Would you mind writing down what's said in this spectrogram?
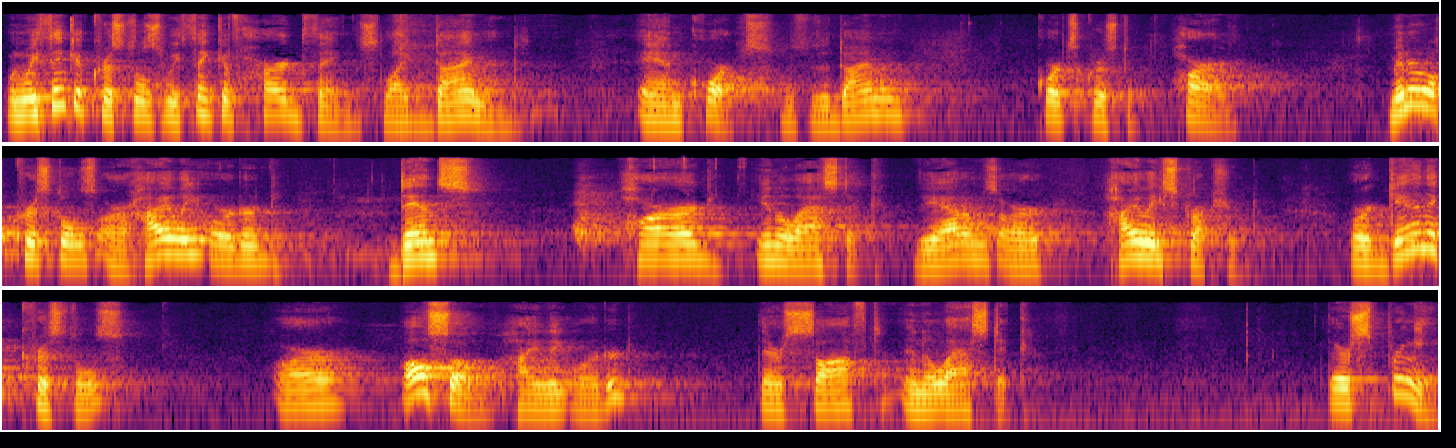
When we think of crystals, we think of hard things like diamond and quartz. This is a diamond quartz crystal, hard. Mineral crystals are highly ordered, dense, hard, inelastic. The atoms are highly structured. Organic crystals are also highly ordered. They're soft and elastic. They're springy.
